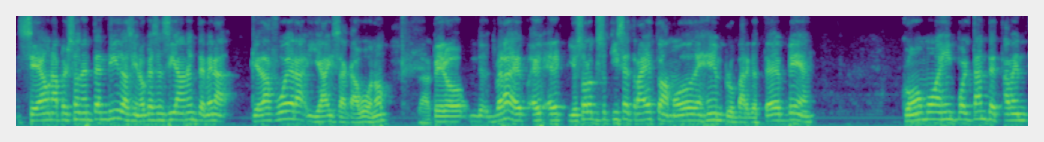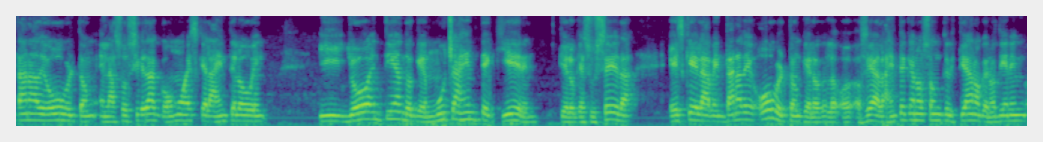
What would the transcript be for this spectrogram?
sea una persona entendida, sino que sencillamente, mira, queda fuera y ahí se acabó, ¿no? Pero, ¿verdad? Eh, eh, eh, yo solo quise traer esto a modo de ejemplo para que ustedes vean cómo es importante esta ventana de Overton en la sociedad, cómo es que la gente lo ve. Y yo entiendo que mucha gente quiere que lo que suceda es que la ventana de Overton, que o sea, la gente que no son cristianos, que no tienen,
